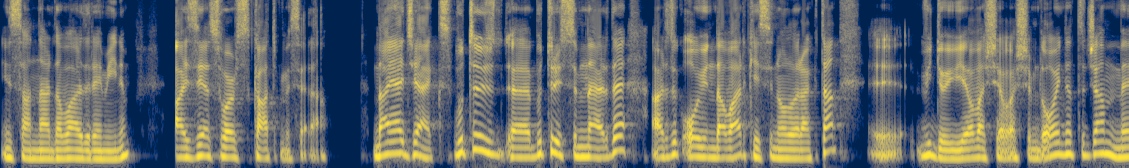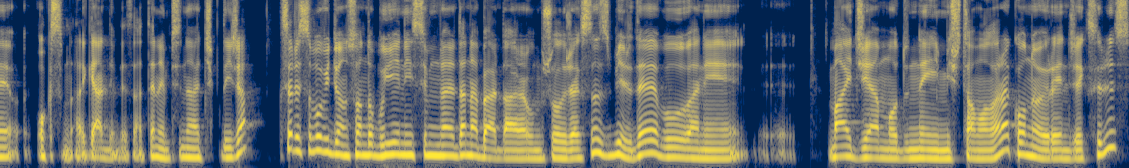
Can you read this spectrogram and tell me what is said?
insanlar da vardır eminim. Isaiah Swerve Scott mesela. Nia Jax. Bu tür, e, bu tür isimler de artık oyunda var kesin olaraktan. E, videoyu yavaş yavaş şimdi oynatacağım ve o kısımlara geldiğimde zaten hepsini açıklayacağım. Kısacası bu videonun sonunda bu yeni isimlerden haberdar olmuş olacaksınız. Bir de bu hani MyGM modu neymiş tam olarak onu öğreneceksiniz.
